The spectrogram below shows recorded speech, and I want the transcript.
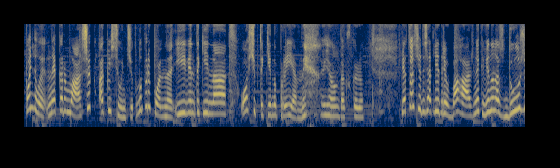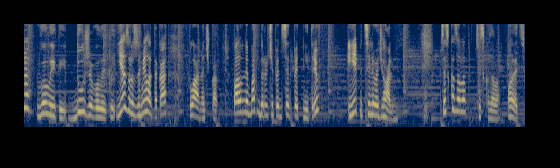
Поняли? Не кармашик, а пісюнчик. Ну, прикольно. І він такий на ощуп такий ну, приємний, я вам так скажу. 560 літрів багажник. Він у нас дуже великий, дуже великий. Є зрозуміла така планочка. Паливний бак, до речі, 55 літрів. І є підсилювач гальм. Все сказала? Все сказала. Молодець.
